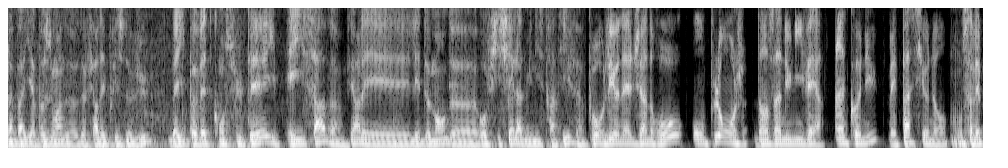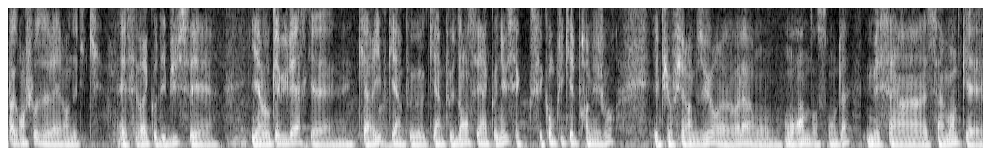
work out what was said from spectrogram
là-bas il y a besoin de, faire des prises de vue. Ben, ils peuvent être consultés et ils savent faire les, les demandes officielles administratives. Pour Lionel Jeanneraud, on plonge dans un univers inconnu mais passionnant. On savait pas grand-chose de l'aéronautique. Et c'est vrai qu'au début, c'est il y a un vocabulaire qui, arrive, qui est un peu, qui est un peu dense et inconnu. C'est compliqué le premier jour. Et puis au fur et à mesure, euh, voilà, on, rentre dans ce monde-là. Mais c'est un, un, monde qui est,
